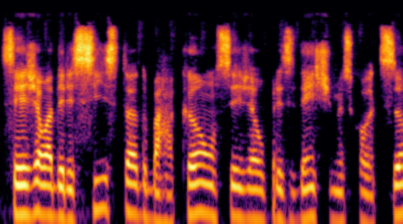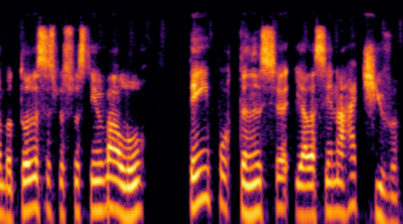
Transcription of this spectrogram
Seja o aderecista do barracão, seja o presidente de uma escola de samba, todas essas pessoas têm valor, têm importância e elas têm narrativa.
